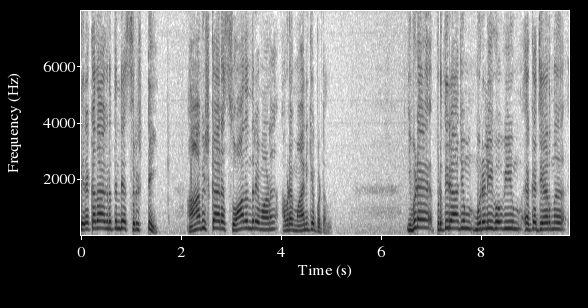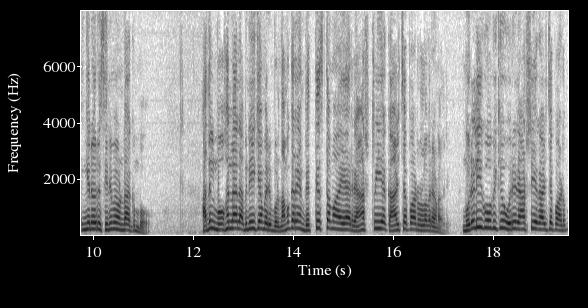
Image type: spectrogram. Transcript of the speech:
തിരക്കഥാകൃത്തിന്റെ സൃഷ്ടി ആവിഷ്കാര സ്വാതന്ത്ര്യമാണ് അവിടെ മാനിക്കപ്പെട്ടത്. ഇവിടെ പൃഥ്വിരാജും മുരളി ഗോപിയും ഒക്കെ ചേർന്ന് ഇങ്ങനെ ഒരു സിനിമ ഉണ്ടാക്കുമ്പോൾ അതിൽ മോഹൻലാൽ അഭിനയിക്കാൻ വരുമ്പോൾ നമുക്കറിയാം വ്യത്യസ്തമായ രാഷ്ട്രീയ കാഴ്ചപ്പാടുള്ളവരാണ് അവർ മുരളി ഗോപിക്ക് ഒരു രാഷ്ട്രീയ കാഴ്ചപ്പാടും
